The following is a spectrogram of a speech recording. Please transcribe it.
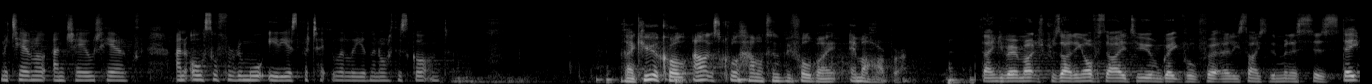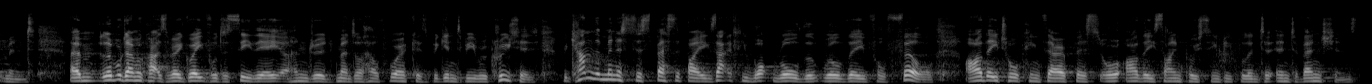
maternal and child health, and also for remote areas, particularly in the north of Scotland. Thank you. I call Alex Cole-Hamilton to be followed by Emma Harper. Thank you very much, Presiding Officer. I too am grateful for early sight of the Minister's statement. Um, Liberal Democrats are very grateful to see the 800 mental health workers begin to be recruited. But can the Minister specify exactly what role that will they fulfil? Are they talking therapists or are they signposting people into interventions?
